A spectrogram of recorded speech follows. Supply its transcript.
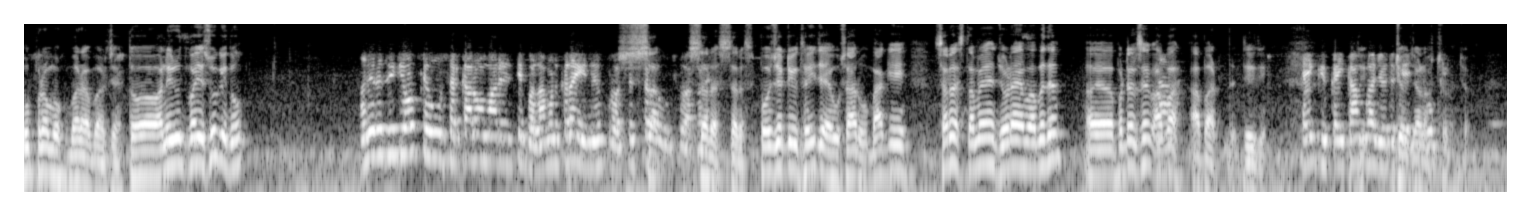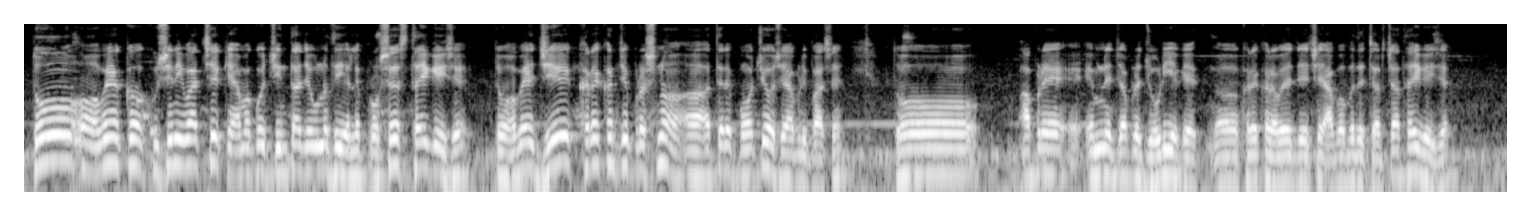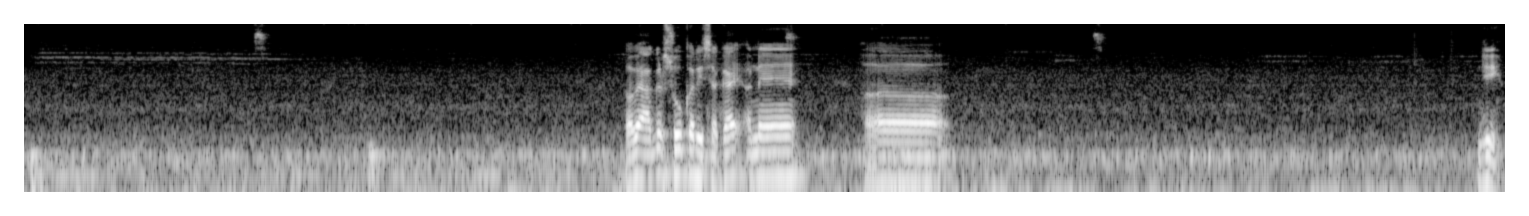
ઉપપ્રમુખ બરાબર છે. તો અનિરુદ્ધભાઈ શું કીધું. સરસ સરસ. પોઝિટિવ થઈ જાય એવું સારું. બાકી સરસ તમે જોડાયા બધા પટેલ સાહેબ આભાર. આભાર. જી જી. થેન્ક યુ કઈ કામકાજ જણાવો, જણાવો. તો હવે એક ખુશીની વાત છે કે આમાં કોઈ ચિંતા જેવું નથી, એટલે પ્રોસેસ થઈ ગઈ છે. તો હવે જે ખરેખર જે પ્રશ્ન અત્યારે પહોંચ્યો છે આપણી પાસે, તો આપણે એમને જ આપણે જોડીએ કે ખરેખર હવે જે છે આ બાબતે ચર્ચા થઈ ગઈ છે. હવે આગળ શું કરી શકાય અને જી.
